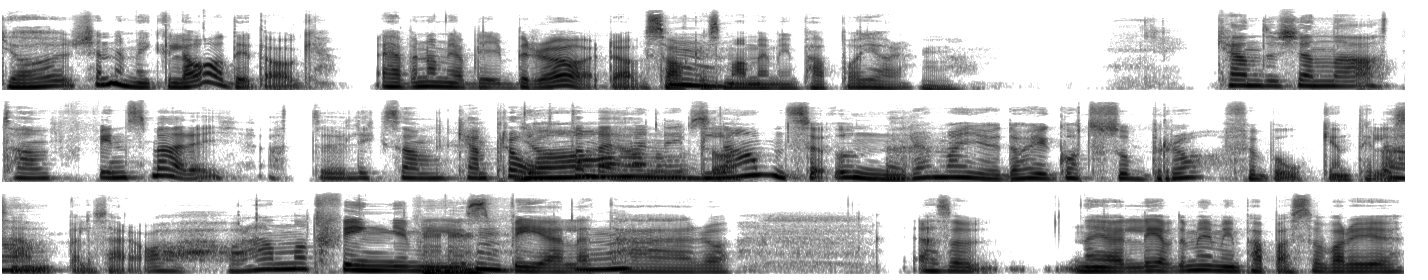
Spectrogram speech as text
jag känner mig glad idag. Även om jag blir berörd av saker Mm. som har med min pappa att göra. Kan du känna att han finns med dig? Att du liksom kan prata med honom men och så? ibland så undrar man ju, det har ju gått så bra för boken till Ja. exempel. Så här, åh, har han något finger med i Mm. spelet Mm. här? Och, alltså, när jag levde med min pappa så var det ju,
